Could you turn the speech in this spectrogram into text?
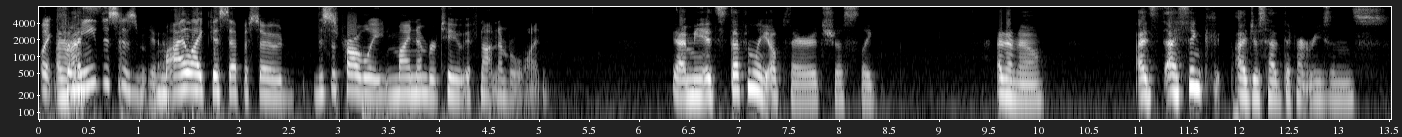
Like for know, I me, s- this is yeah. my like this episode. This is probably my number two, if not number one. yeah, I mean, it's definitely up there. It's just like, I don't know. I I think I just have different reasons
